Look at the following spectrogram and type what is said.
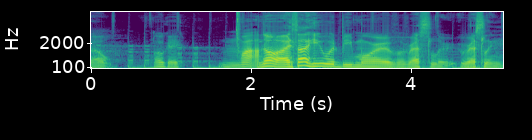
Oh, okay. Mwah. No, I thought he would be more of a wrestler, wrestling.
